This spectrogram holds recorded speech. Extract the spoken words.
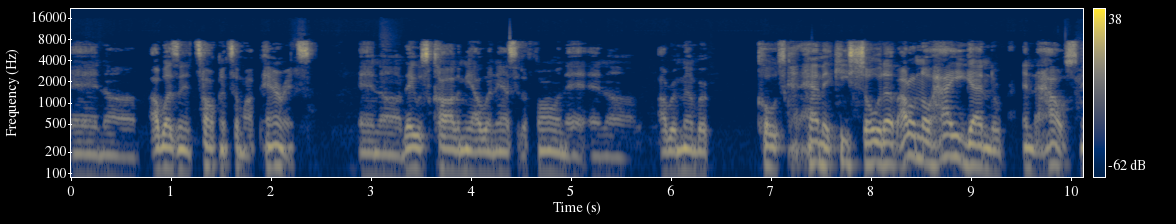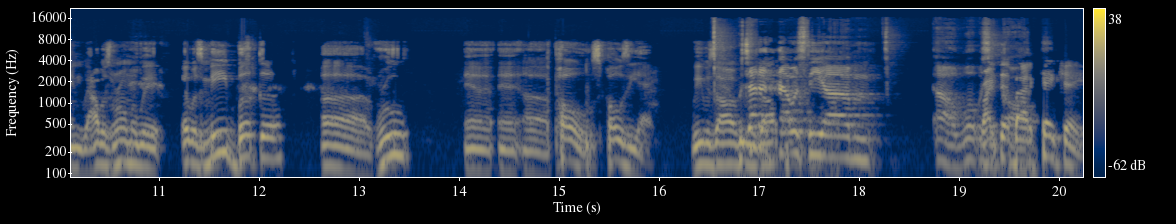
and uh, I wasn't talking to my parents, and uh, they was calling me. I wouldn't answer the phone, and, and uh, I remember Coach Hammock. He showed up. I don't know how he got in the in the house. Anyway, I was rooming with it was me, Booker, uh, Root, and, and uh, Pose Posiak. We was all Was we that all- a, that was the um oh what was right it there called? by the KK.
